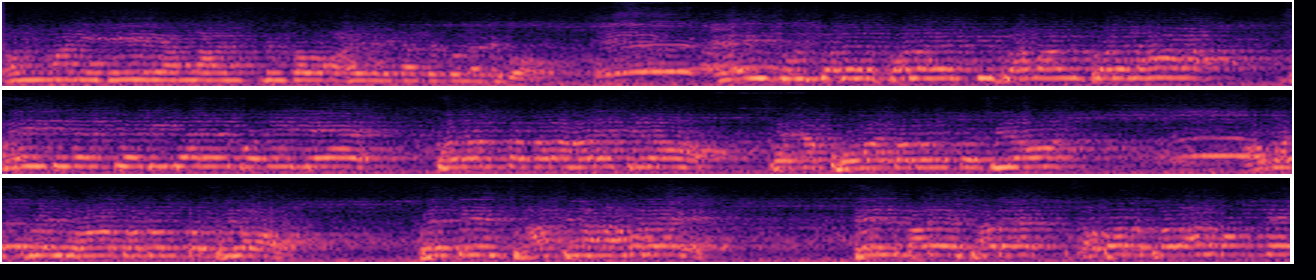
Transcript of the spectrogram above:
সম্মানী দিয়ে আমরা আইন শৃঙ্খলা বাহিনীর কাছে তুলে দেব। এই দুজনের পলায়ন কি প্রমাণ করে না? সেই দিনের যে বিডিআরের প্রতি যে তদন্ত করা হয়েছিল, সেটা ভুয়া তদন্ত ছিল? অবশ্যই ভুয়া তদন্ত ছিল। ব্রিটিশ হাসিনার আমলে তিনবারের সাবেক সফল প্রধানমন্ত্রী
